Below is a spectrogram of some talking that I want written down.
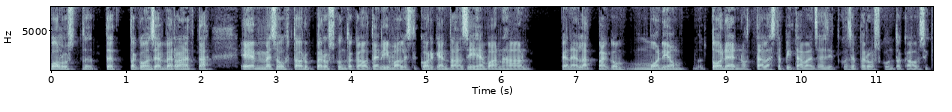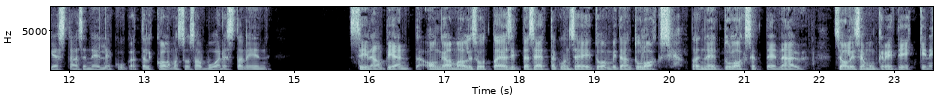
puolustettakoon sen verran, että emme suhtaudu peruskuntakauteen ivallisesti korkeintaan siihen vanhaan peneen läppään, kun moni on todennut tällaista pitävänsä ja sitten kun se peruskuntakausi kestää se neljä kuukautta, eli kolmasosa vuodesta, niin siinä on pientä ongelmallisuutta ja sitten se, että kun se ei tuo mitään tuloksia tai ne tulokset ei näy. Se oli se mun kritiikkini,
